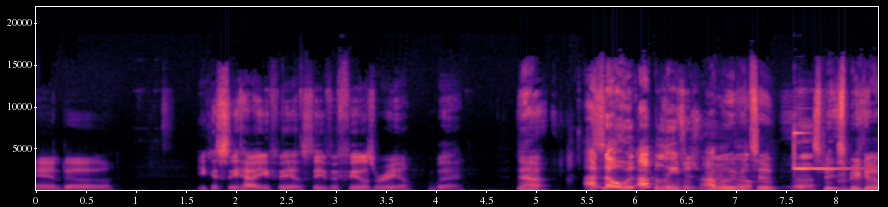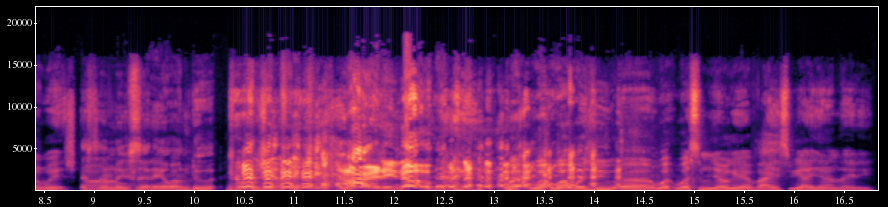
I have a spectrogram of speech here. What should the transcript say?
and uh, you can see how you feel, see if it feels real. But Now, I know it. I believe it's real. I believe though. it too. Yeah. Spe- speaking of which, That's um, some niggas said they don't want to do it. what was you, I already know. what, what what would you uh what what's some yoga advice? We got a young lady.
